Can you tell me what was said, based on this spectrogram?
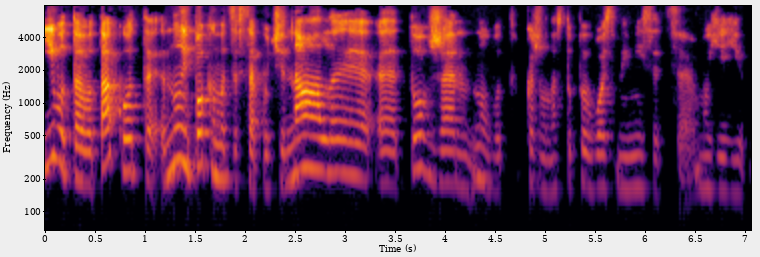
І от, от так от, ну і поки ми це все починали, е, то вже, ну от кажу, наступив восьмий місяць е, моєї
